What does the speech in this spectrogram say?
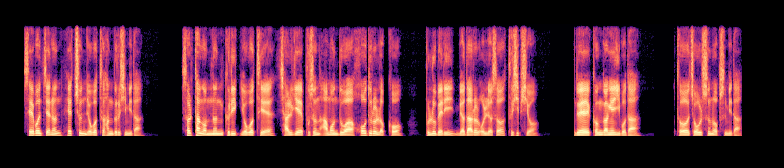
세 번째는 회춘 요거트 한 그릇입니다. 설탕 없는 그릭 요거트에 잘게 부순 아몬드와 호두를 넣고 블루베리 몇 알을 올려서 드십시오. 뇌 건강에 이보다 더 좋을 수는 없습니다.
